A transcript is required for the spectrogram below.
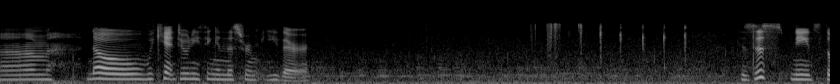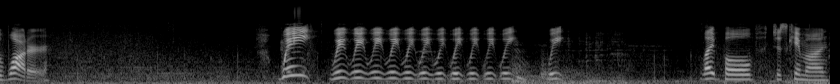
Um, no, we can't do anything in this room either. Because this needs the water. Wait! Wait, wait, wait, wait, wait, wait, wait, wait, wait, wait, wait, wait. Light bulb just came on.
